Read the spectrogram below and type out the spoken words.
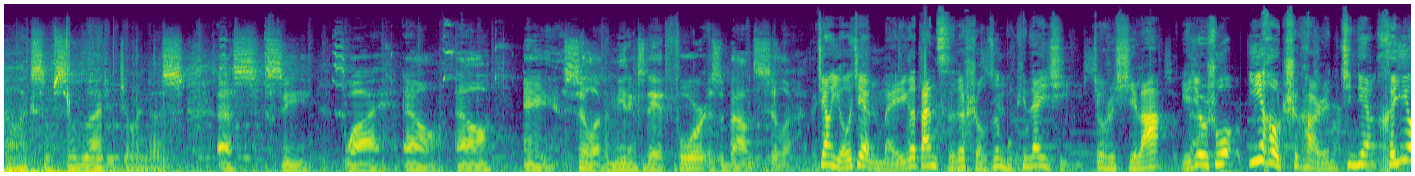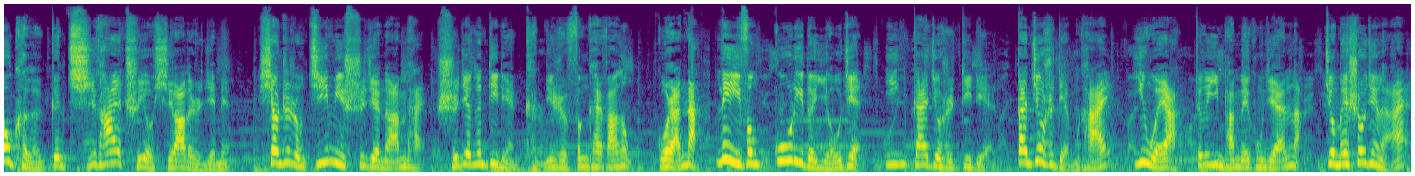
Alex, I'm so glad you joined us. S C Y L L A. Scylla. The meeting today at four is about Scylla. 将邮件每一个单词的首字母拼在一起，就是希拉。也就是说，一号持卡人今天很有可能跟其他持有希拉的人见面。像这种机密事件的安排，时间跟地点肯定是分开发送。果然呐，另一封孤立的邮件应该就是地点，但就是点不开，因为啊，这个硬盘没空间了，就没收进来。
